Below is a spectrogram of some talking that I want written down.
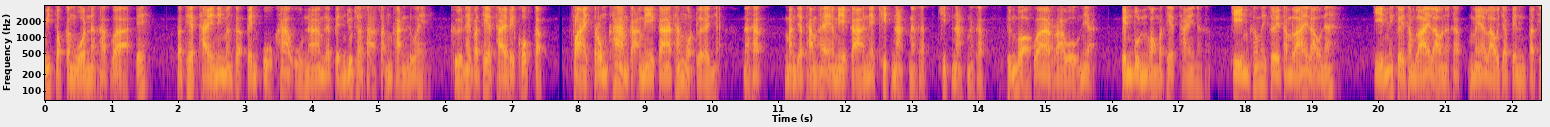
วิตกกังวลนะครับว่า เอ๊ะ ประเทศไทยนี่มันก็เป็นอู่ข้าวอู่น้ำและเป็นยุทธศาสตร์สำคัญด้วย ขืนให้ประเทศไทยไปคบกับ ฝ่ายตรงข้ามกับอเมริกาทั้งหมดเลยเนี่ยนะครับ มันจะทำให้อเมริกาเนี่ยคิดหนักนะครับ คิดหนักนะครับ ถึงบอกว่าเราเนี่ยเป็นบุญของประเทศไทยนะครับ จีนเขาไม่เคยทำร้ายเรานะ จีนไม่เคยทำร้ายเรานะครับ แม้เราจะเป็นประเท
